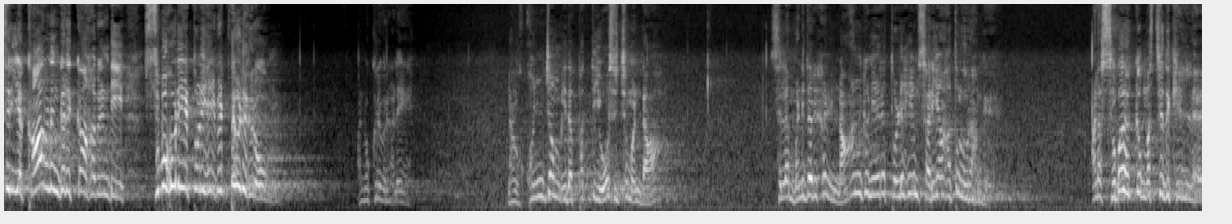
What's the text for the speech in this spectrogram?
சிறிய காரணங்களுக்காக வேண்டி சுபகுடைய தொழிலை விட்டு விடுகிறோம் அன்புக்குரியவர்களே நாங்கள் கொஞ்சம் இதை பத்தி யோசிச்சோம்டா சில மனிதர்கள் நான்கு நேர தொழுகையும் சரியாக தொழுகிறாங்க. ஆனா சுபகுக்கு மஸ்ஜிதுக்கு இல்லை.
